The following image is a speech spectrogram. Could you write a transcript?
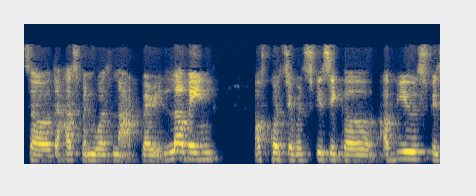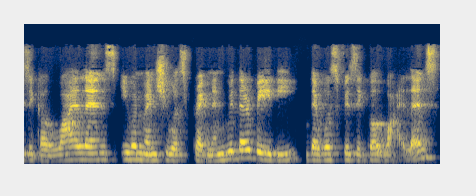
So the husband was not very loving. Of course there was physical abuse physical violence. Even when she was pregnant with their baby there was physical violence.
